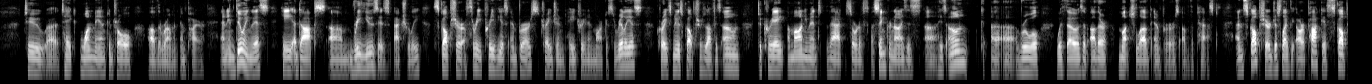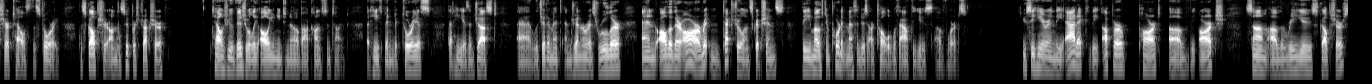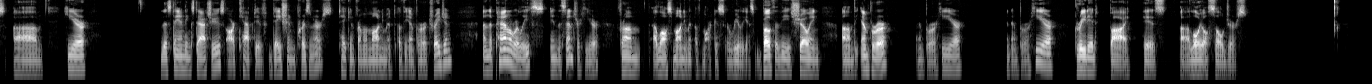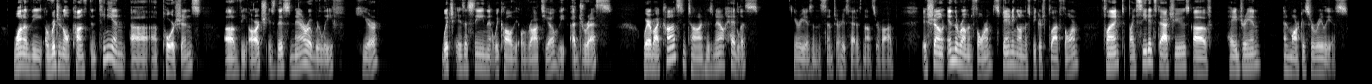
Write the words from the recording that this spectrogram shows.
to uh, take one man control of the Roman Empire. And in doing this, he adopts, um, reuses actually, sculpture of three previous emperors, Trajan, Hadrian, and Marcus Aurelius, creates new sculptures of his own to create a monument that sort of synchronizes uh, his own uh, uh rule with those of other much loved emperors of the past. And sculpture, just like the Ara Pacis, sculpture tells the story. The sculpture on the superstructure tells you visually all you need to know about Constantine that he's been victorious, that he is a just, uh, legitimate, and generous ruler. And although there are written textual inscriptions, the most important messages are told without the use of words. You see here in the attic, the upper part of the arch, some of the reused sculptures. Um, here, the standing statues are captive Dacian prisoners taken from a monument of the Emperor Trajan, and the panel reliefs in the center here from a lost monument of Marcus Aurelius. Both of these showing um, the emperor, emperor here, and emperor here, greeted by his uh, loyal soldiers. One of the original Constantinian uh, uh, portions of the arch is this narrow relief here, which is a scene that we call the oratio, the address, whereby Constantine, who's now headless, here he is in the center, his head has not survived, is shown in the Roman Forum, standing on the speaker's platform, flanked by seated statues of Hadrian and Marcus Aurelius.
